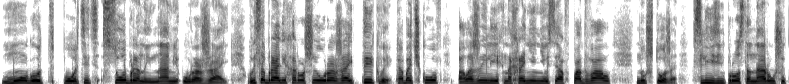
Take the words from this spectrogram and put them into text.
могут портить собранный нами урожай. Вы собрали хороший урожай тыквы, кабачков, положили их на хранение у себя в подвал. Ну что же, слизень просто нарушит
